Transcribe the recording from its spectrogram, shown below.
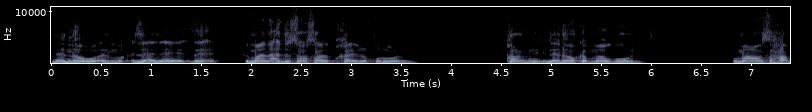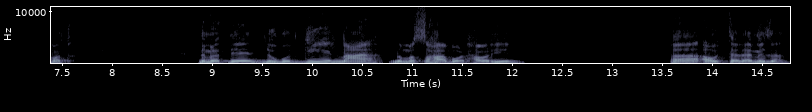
لأن هو الم... زي... زي... زي... في معنى حديث صلى الله عليه وسلم خير القرون قرني لأن هو كان موجود ومعه صحابته. نمرة اثنين لوجود جيل معاه اللي هم الصحابة والحواريين ها أو التلامذة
